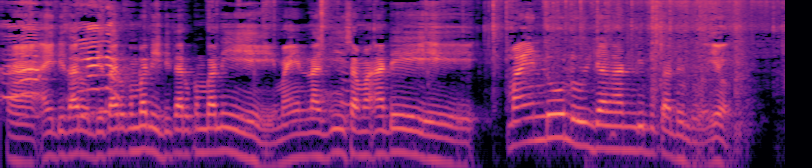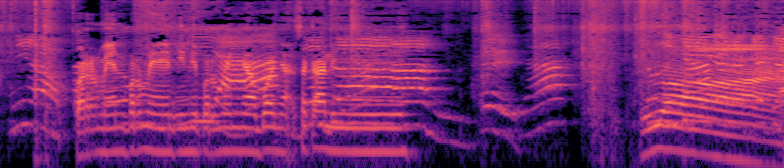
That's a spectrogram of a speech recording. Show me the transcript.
Nah, ayo ditaruh, ditaruh kembali, ditaruh kembali. Main lagi sama adik. Main dulu, jangan dibuka dulu. Yuk. Permen permen, ini permennya banyak sekali. Iya.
